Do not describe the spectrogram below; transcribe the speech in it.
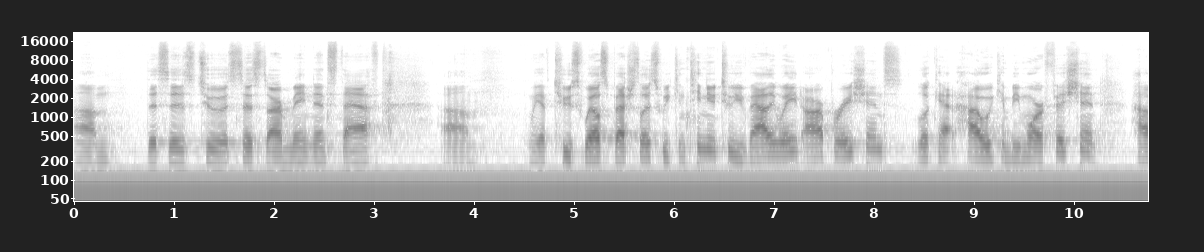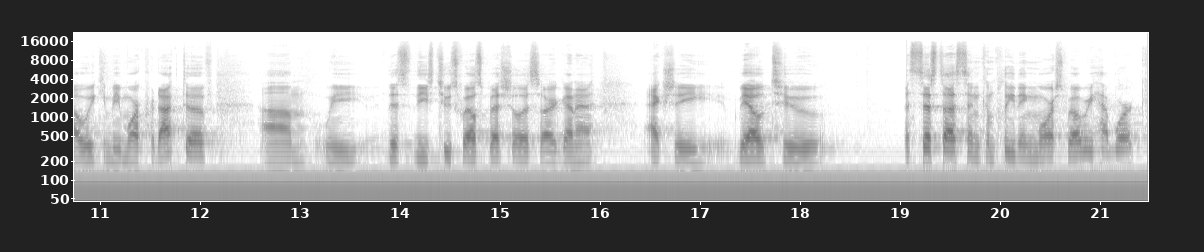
Um, this is to assist our maintenance staff. Um, we have two swale specialists. We continue to evaluate our operations, look at how we can be more efficient, how we can be more productive. Um, we, this, these two swale specialists are going to actually be able to assist us in completing more swale rehab work.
